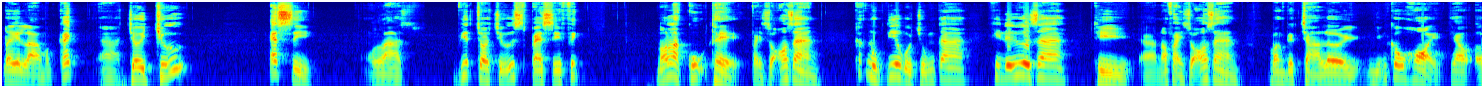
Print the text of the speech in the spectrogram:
Đây là một cách à, chơi chữ. S là viết cho chữ specific. Nó là cụ thể, phải rõ ràng. Các mục tiêu của chúng ta khi đưa ra thì à, nó phải rõ ràng bằng việc trả lời những câu hỏi theo ở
